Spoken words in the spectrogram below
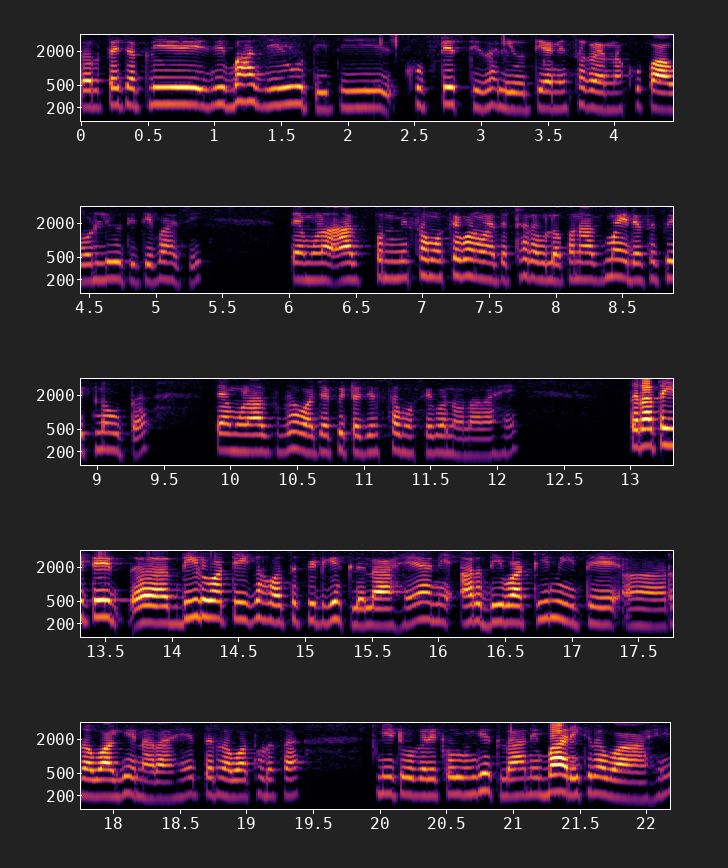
तर त्याच्यातली जी भाजी होती ती खूप टेस्टी झाली होती आणि सगळ्यांना खूप आवडली होती ती भाजी. त्यामुळं आज पण मी समोसे बनवायचं ठरवलं पण आज मैद्याचं पीठ नव्हतं. त्यामुळं आज गव्हाच्या पिठाचे समोसे बनवणार आहे. तर आता इथे दीड वाटी गव्हाचं पीठ घेतलेलं आहे आणि अर्धी वाटी मी इथे रवा घेणार आहे. तर रवा थोडासा नीट वगैरे करून घेतला आणि बारीक रवा आहे.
